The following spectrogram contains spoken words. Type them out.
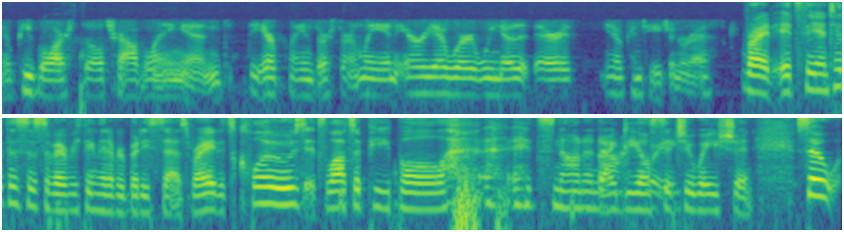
you know people are still traveling and the airplanes are certainly an area where we know that there is you know contagion risk. Right. It's the antithesis of everything that everybody says right? It's closed. It's lots of people. It's not an exactly. ideal situation. So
